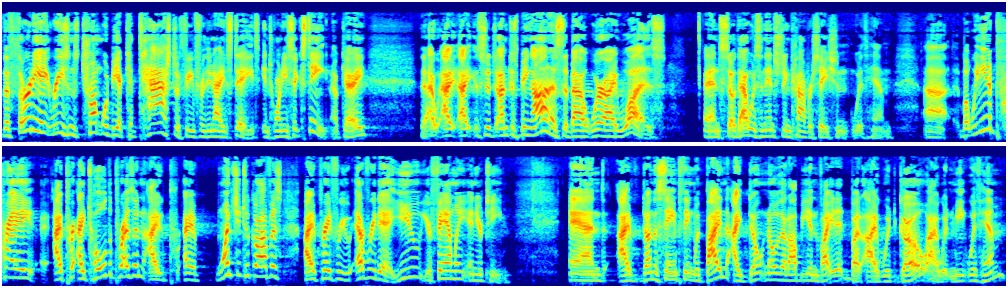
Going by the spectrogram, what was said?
the 38 reasons Trump would be a catastrophe for the United States in 2016, okay? i i i i'm just being honest about where I was. And so that was an interesting conversation with him. Uh, but we need to pray. I, pr- I told the president, I, pr- I, once you took office, I prayed for you every day, you, your family, and your team. And I've done the same thing with Biden. I don't know that I'll be invited, but I would go. I would meet with him.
